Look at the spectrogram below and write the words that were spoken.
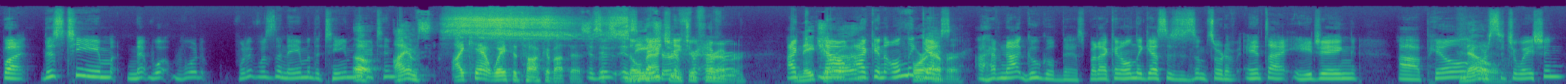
but this team, what what what was the name of the team there, Oh, Tim? I am. I can't wait to talk about this. Is it- It's is So Nature nature Forever? forever. I, Nature now I can only guess. I have not Googled this, but I can only guess this is some sort of anti-aging uh, pill No. or situation.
